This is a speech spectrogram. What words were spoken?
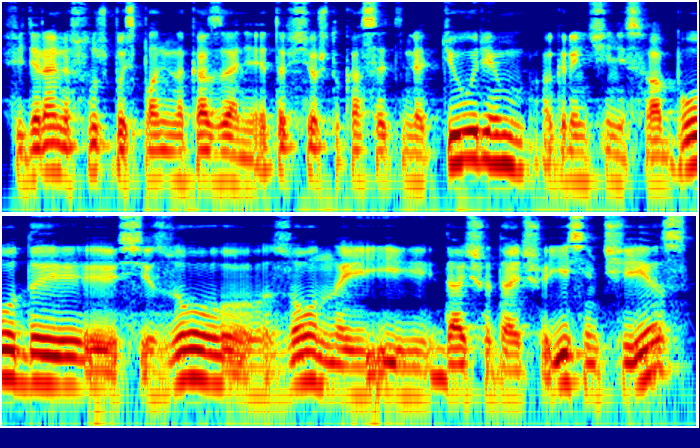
Федеральная служба исполнения наказания. Это все, что касательно тюрем, ограничений свободы, СИЗО, зоны и дальше-дальше. Есть МЧС,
